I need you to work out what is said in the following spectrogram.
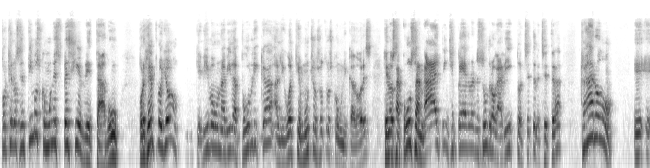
porque lo sentimos como una especie de tabú. Por ejemplo, yo, que vivo una vida pública, al igual que muchos otros comunicadores, que nos acusan, ay, pinche Pedro, eres un drogadicto, etcétera, etcétera. Claro, eh, eh,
